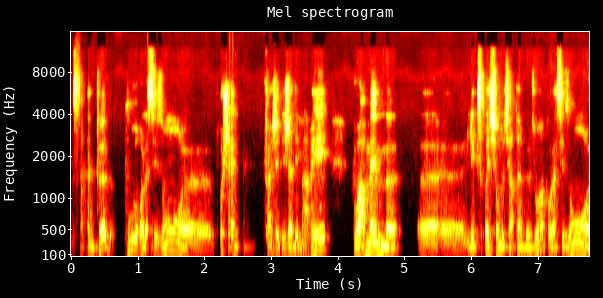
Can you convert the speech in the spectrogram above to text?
certains clubs pour la saison prochaine. Enfin, j'ai déjà démarré, voire même l'expression de certains besoins pour la saison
